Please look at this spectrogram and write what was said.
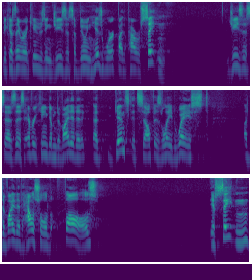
because they were accusing Jesus of doing his work by the power of Satan. Jesus says this every kingdom divided against itself is laid waste, a divided household falls. If Satan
